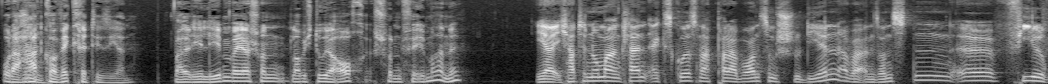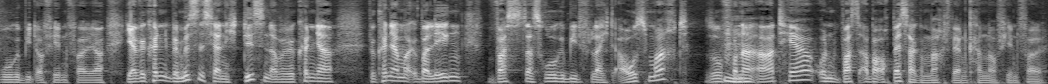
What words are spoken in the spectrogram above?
Oder Hm. hardcore wegkritisieren. Weil hier leben wir ja schon, glaube ich, du ja auch schon für immer, ne? Ja, ich hatte nur mal einen kleinen Exkurs nach Paderborn zum Studieren, aber ansonsten äh, viel Ruhrgebiet auf jeden Fall, ja. Ja, wir können, wir müssen es ja nicht dissen, aber wir können ja, wir können ja mal überlegen, was das Ruhrgebiet vielleicht ausmacht, so von der Art her, und was aber auch besser gemacht werden kann, auf jeden Fall.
